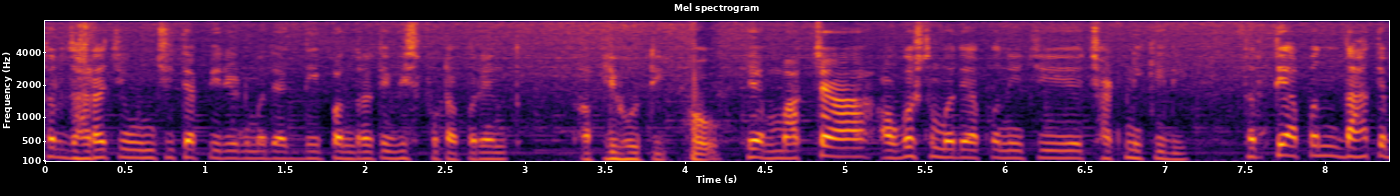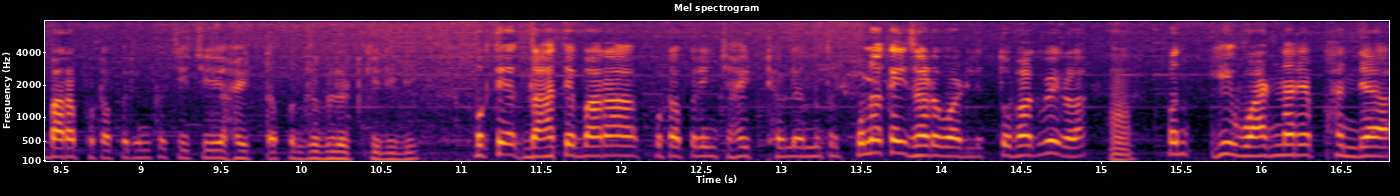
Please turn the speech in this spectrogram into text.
तर झाडाची उंची त्या पिरियडमध्ये अगदी पंधरा ते वीस फुटापर्यंत आपली होती. हो. हे मागच्या ऑगस्टमध्ये आपण याची छाटणी केली. तर ते आपण दहा ते बारा फुटापर्यंत त्याची हाईट आपण रेग्युलेट केलेली मग ते दहा ते बारा फुटापर्यंतची हाईट ठेवल्यानंतर पुन्हा काही झाडं वाढले तो भाग वेगळा. पण हे वाढणाऱ्या फांद्या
